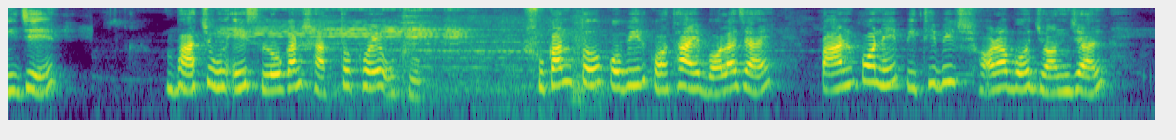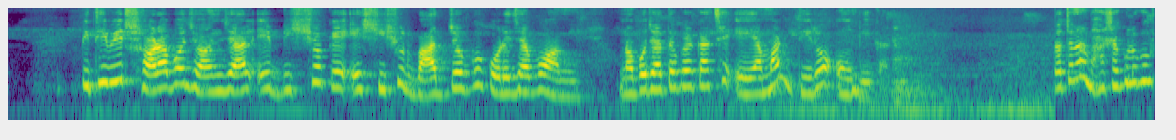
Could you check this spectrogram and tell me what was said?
নিজে বাঁচুন এই স্লোগান সার্থক হয়ে উঠুক। সুকান্ত কবির কথায় বলা যায় প্রাণপণে পৃথিবীর সরাব জঞ্জাল, পৃথিবীর সরাব জঞ্জাল এ বিশ্বকে এই শিশুর বাদযোগ্য করে যাব আমি। নবজাতকের কাছে এই আমার দৃঢ় অঙ্গীকার। রচনার ভাষাগুলো খুব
